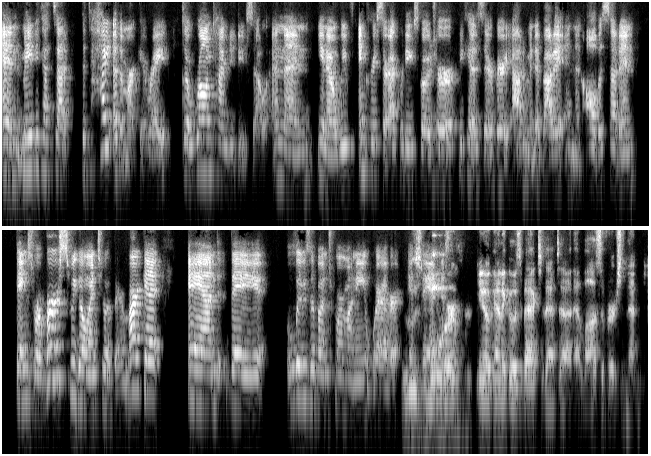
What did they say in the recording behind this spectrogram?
And maybe that's at the height of the market right? So wrong time to do so. And then you know we've increased their equity exposure because they're very adamant about it. And then all of a sudden things reverse. We go into a bear market and they lose a bunch more money where lose more you know kind of goes back to that uh, that loss aversion then.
